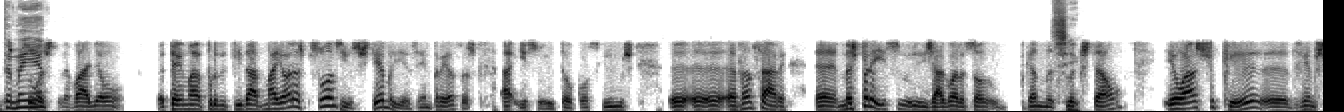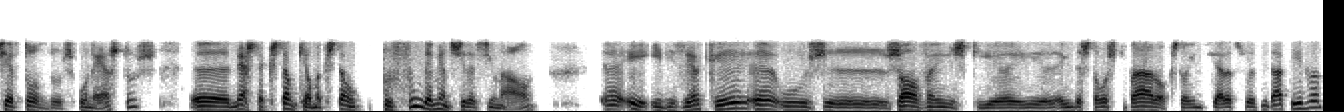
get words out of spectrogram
também entra... trabalham têm uma produtividade maior as pessoas e o sistema e as empresas. Ah, isso então conseguimos uh, uh, avançar. Uh, mas para isso, já agora só pegando na Sim. sua questão, eu acho que devemos ser todos honestos nesta questão, que é uma questão profundamente geracional, Uh, e, e, dizer que uh, os uh, jovens que ainda estão a estudar ou que estão a iniciar a sua vida ativa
